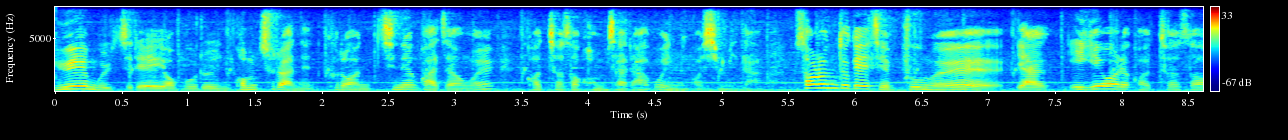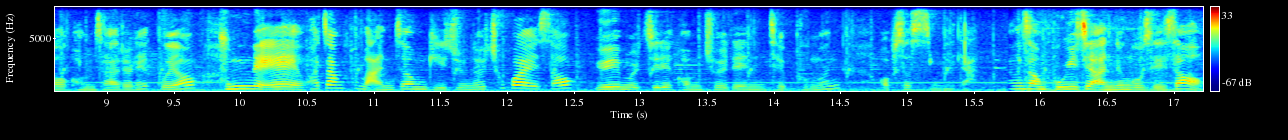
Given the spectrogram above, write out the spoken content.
유해 물질의 여부를 검출하는 그런 진행 과정을 거쳐서 검사를 하고 있는 것입니다. 32개 제품을 약 2개월에 거쳐서 검사를 했고요. 국내에 화장품 안전 기준을 초과해서 유해 물질이 검출된 제품은 없었습니다. 항상 보이지 않는 곳에서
